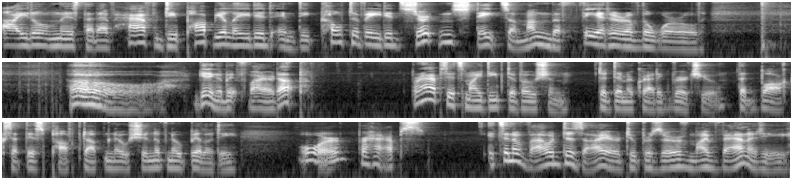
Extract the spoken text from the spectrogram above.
idleness that have half depopulated and decultivated certain states among the theatre of the world. Oh, getting a bit fired up. Perhaps it's my deep devotion to democratic virtue that balks at this puffed up notion of nobility, or perhaps it's an avowed desire to preserve my vanity.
